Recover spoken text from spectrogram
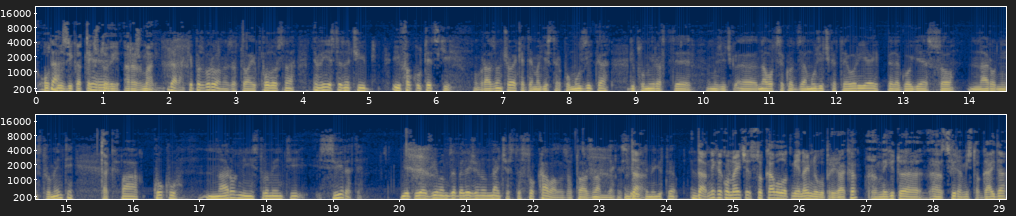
од да, музика, текстови, ке... аранжмани. Да, да, ќе позборуваме за тоа и подосна. Вие сте значи и факултетски образован човек, ете магистар по музика, дипломиравте музичка, на одсекот за музичка теорија и педагогија со народни инструменти. Така. Па колку народни инструменти свирате? Меѓутоа јас имам забележено најчесто со кавало, за тоа знам дека свирите, да. меѓутоа Да, некако најчесто кавалот ми е најмногу при рака, меѓутоа свирам исто гајда,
